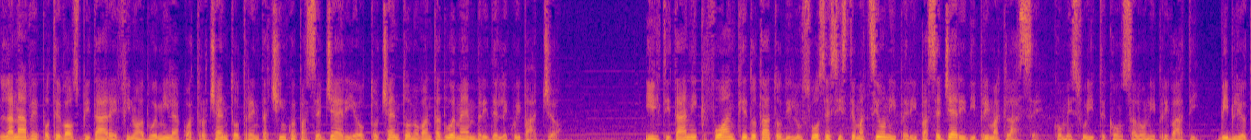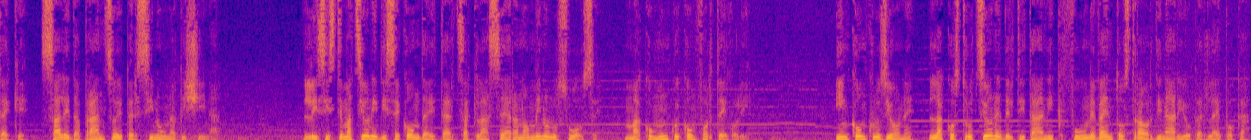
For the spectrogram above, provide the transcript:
La nave poteva ospitare fino a 2435 passeggeri e 892 membri dell'equipaggio. Il Titanic fu anche dotato di lussuose sistemazioni per i passeggeri di prima classe, come suite con saloni privati, biblioteche, sale da pranzo e persino una piscina. Le sistemazioni di seconda e terza classe erano meno lussuose, ma comunque confortevoli. In conclusione, la costruzione del Titanic fu un evento straordinario per l'epoca,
